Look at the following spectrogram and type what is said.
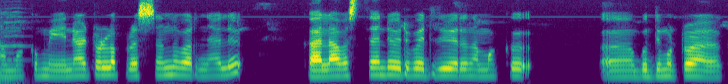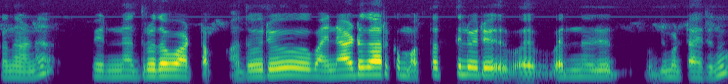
നമുക്ക് മെയിനായിട്ടുള്ള പ്രശ്നം എന്ന് പറഞ്ഞാൽ കാലാവസ്ഥേന്റെ ഒരു പരിധി വരെ നമുക്ക് ബുദ്ധിമുട്ടാക്കുന്നതാണ്. പിന്നെ ദ്രുതവാട്ടം. അതൊരു വയനാടുകാർക്ക് മൊത്തത്തിലൊരു വരുന്നൊരു ബുദ്ധിമുട്ടായിരുന്നു.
